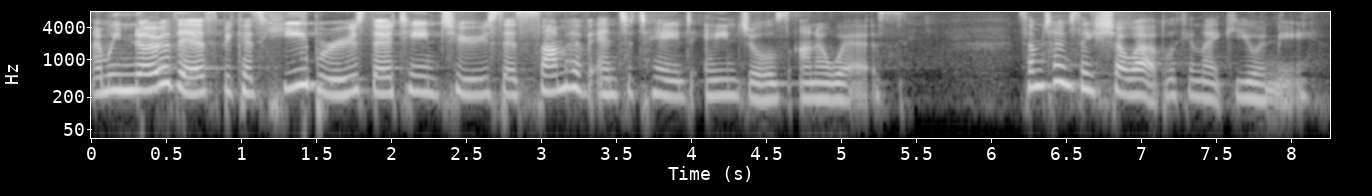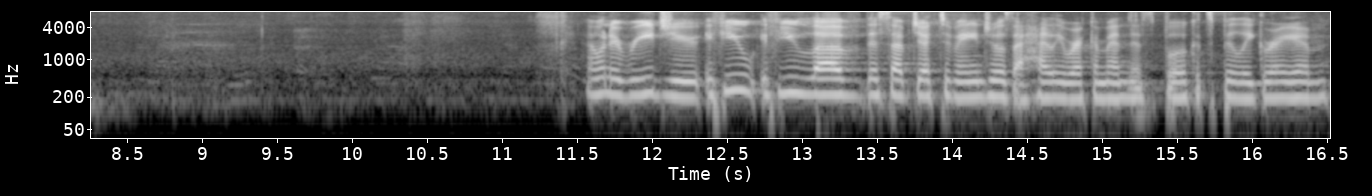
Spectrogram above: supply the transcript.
And we know this because Hebrews 13:2 says some have entertained angels unawares. Sometimes they show up looking like you and me. I want to read you. If you if you love the subject of angels, I highly recommend this book. It's Billy Graham,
